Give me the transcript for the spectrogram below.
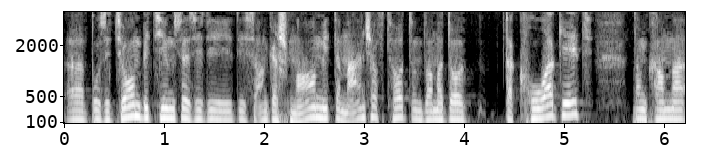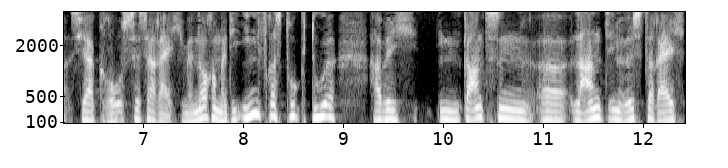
äh, Position beziehungsweise die, das Engagement mit der Mannschaft hat. Und wenn man da d'accord geht, dann kann man sehr Großes erreichen. Weil noch einmal, die Infrastruktur habe ich im ganzen äh, Land in Österreich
